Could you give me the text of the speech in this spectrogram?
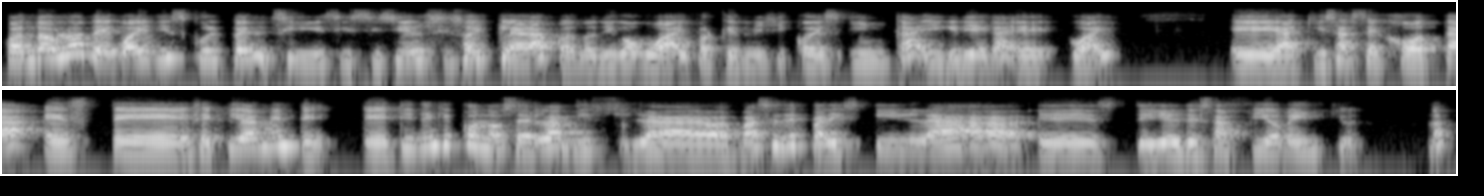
Cuando hablo de guay, disculpen si, si, si, si, soy clara cuando digo guay, porque en México es Inca, Y, eh, guay. Eh, aquí es ACJ, este, efectivamente, eh, tienen que conocer la, la base de París y, la, este, y el desafío 21, ¿no?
